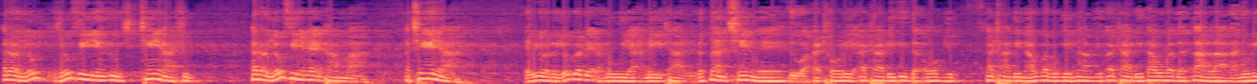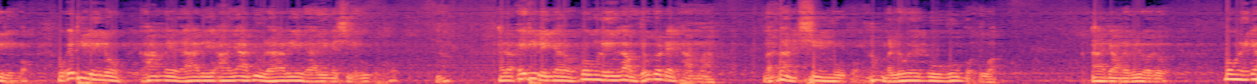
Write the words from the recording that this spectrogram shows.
အဲ့တော့ရုပ်ရုပ်စီရင်သူချင်းရာရှုအဲ့တော့ရုပ်စီရင်တဲ့အခါမှာအချင်းရာတပည့်တော်ရုပ်ရတဲ့အမူအရာအနေထားလက်တန့်ရှင်းတယ်သူကအထောလေးအထဒီတိတဩပြု အထဒီနာဥပကုကေနာပြုအထဒီသာဥပဒတလာဒါမျိုးလေးတွေပေါ့ဟိုအဲ့ဒီလေးလုံးဂါမဲဓာရီအာရပြုဓာရီဓာရီမရှိဘူးပေါ့နော်အဲ့တော့အဲ့ဒီလေးကြတော့ပုံလင်လောက်ရုပ်ရတဲ့အခါမှာမတန့်ရှင်းမှုပေါ့နော်မလွယ်ကူဘူးပေါ့သူကအဲကြောင့်လည်းပြီးတော့လို့ပုံလင်ကြ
